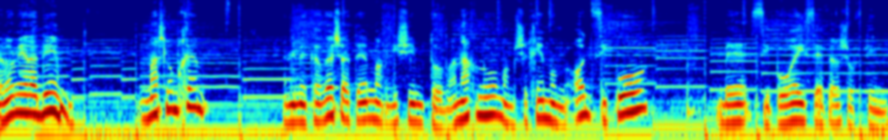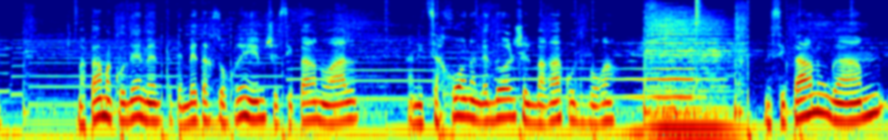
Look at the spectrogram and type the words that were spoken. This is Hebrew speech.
שלום ילדים, מה שלומכם? אני מקווה שאתם מרגישים טוב. אנחנו ממשיכים עם עוד סיפור בסיפורי ספר שופטים. בפעם הקודמת אתם בטח זוכרים שסיפרנו על הניצחון הגדול של ברק ודבורה. וסיפרנו גם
